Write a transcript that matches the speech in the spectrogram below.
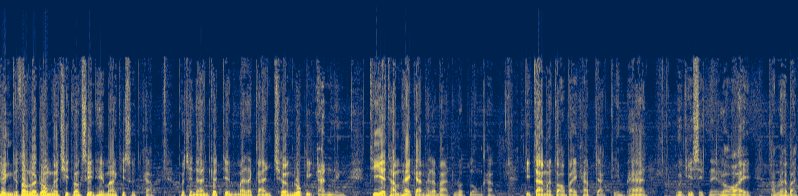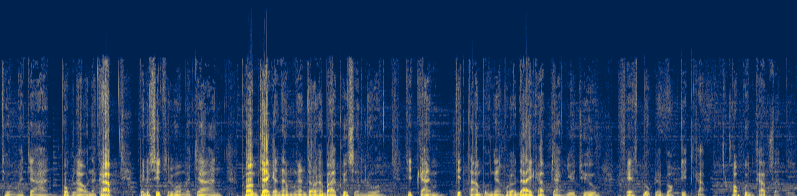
ซึ่งจะต้องระดมการฉีดวัคซีนให้มากที่สุดครับ เพราะฉะนั้นก็จะมาตรการเชิงลุกอีกอันหนึ่ง ที่จะทำให้การแพร่ระบาดลดลงครับ ติดตามกันต่อไปครับ จากทีมแพทย์มูลที่สิทธิ์ในร้อยตามร้อยบาททุนอาจารย์ พวกเรานะครับ เป็นลูกศิษย์ทุนอาจารย์ พร้อมใจกันทำงานตามร้อยบาทเพื่อส่วนรวม ติดการติดตามผลงานพวกเราได้ครับจาก YouTube Facebook และบล็อกดิครับขอบคุณครับสวัสดีครับ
